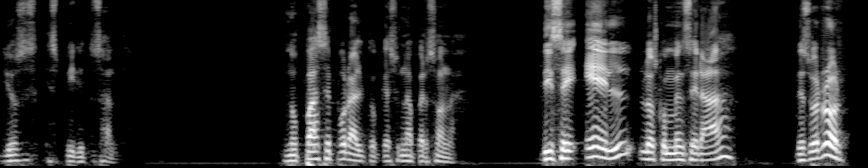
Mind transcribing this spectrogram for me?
Dios Espíritu Santo. No pase por alto que es una persona. Dice, Él los convencerá de su error.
